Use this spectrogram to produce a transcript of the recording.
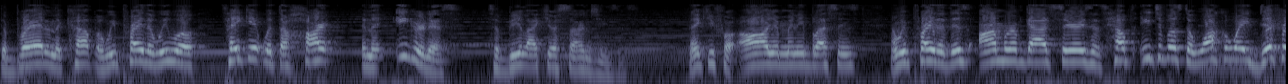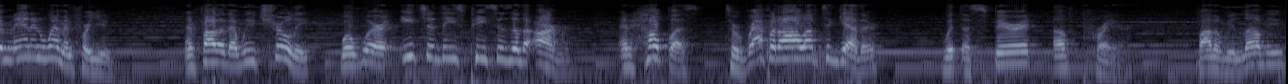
the bread and the cup, and we pray that we will take it with the heart and the eagerness to be like your son, Jesus. Thank you for all your many blessings. And we pray that this Armor of God series has helped each of us to walk away different men and women for you. And Father, that we truly will wear each of these pieces of the armor and help us to wrap it all up together with the spirit of prayer. Father, we love you.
